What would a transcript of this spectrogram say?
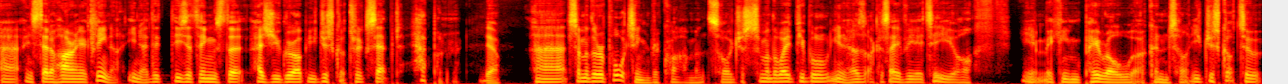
uh, instead of hiring a cleaner. You know, th- these are things that as you grow up, you just got to accept happen. Yeah. Uh, some of the reporting requirements, or just some of the way people, you know, as like I say, VAT or you know, making payroll work and so on. You've just got to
